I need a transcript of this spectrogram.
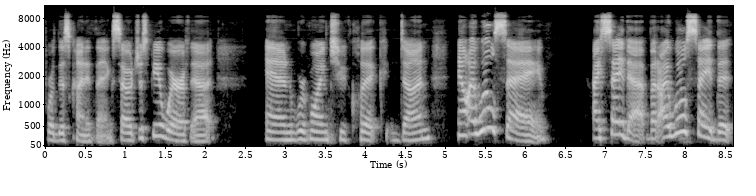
for this kind of thing. So just be aware of that. And we're going to click done. Now, I will say, I say that, but I will say that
